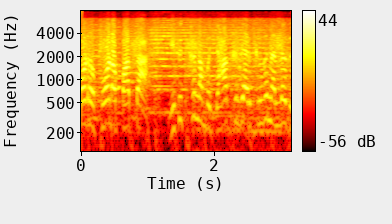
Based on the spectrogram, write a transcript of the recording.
போடுற போட பார்த்தா இதுக்கு நம்ம ஜாக்கிரதையா இருக்கிறது நல்லது.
